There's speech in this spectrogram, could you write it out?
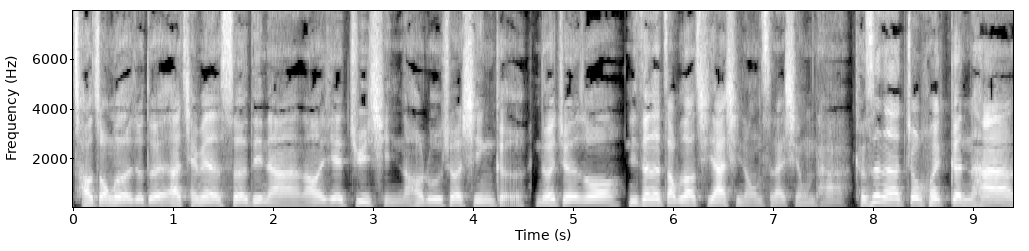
超中二，就对了。他前面的设定啊，然后一些剧情，然后鲁路修的性格，你会觉得说你真的找不到其他形容词来形容他。可是呢，就会跟他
